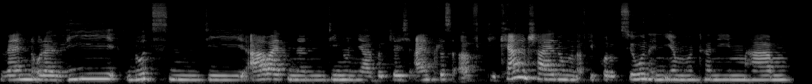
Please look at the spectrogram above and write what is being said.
wenn oder wie nutzen die Arbeitenden, die nun ja wirklich Einfluss auf die Kernentscheidungen, auf die Produktion in ihrem Unternehmen haben,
